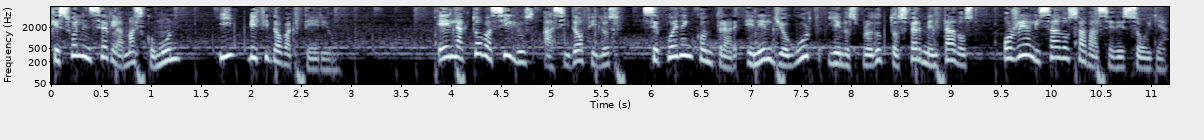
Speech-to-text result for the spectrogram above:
que suelen ser la más común, y Bifidobacterium. El Lactobacillus acidophilus se puede encontrar en el yogurt y en los productos fermentados o realizados a base de soya.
